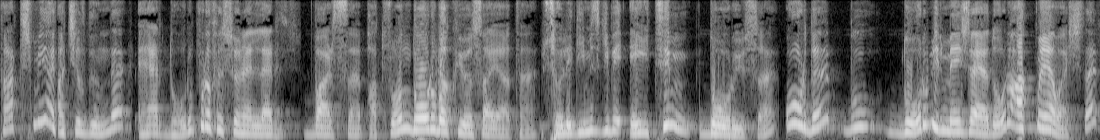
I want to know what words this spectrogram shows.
Tartışmaya açıldığında eğer doğru profesyoneller varsa, patron doğru bakıyorsa hayata, söylediğimiz gibi eğitim doğruysa orada bu doğru bir mecraya doğru akmaya başlar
